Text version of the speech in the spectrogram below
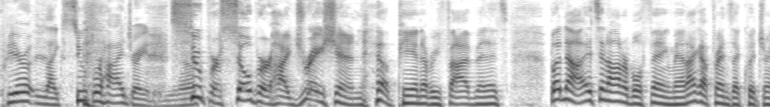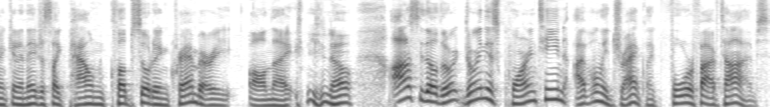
pure like super hydrated. You know? Super sober hydration, peeing every five minutes. But no, it's an honorable thing, man. I got friends that quit drinking and they just like pound club soda and cranberry all night, you know? Honestly, though, dur- during this quarantine, I've only drank like four or five times.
